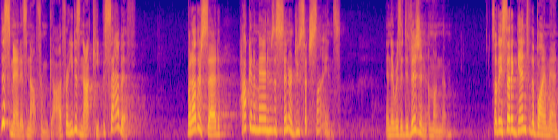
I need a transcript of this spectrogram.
This man is not from God, for he does not keep the Sabbath. But others said, How can a man who's a sinner do such signs? And there was a division among them. So they said again to the blind man,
